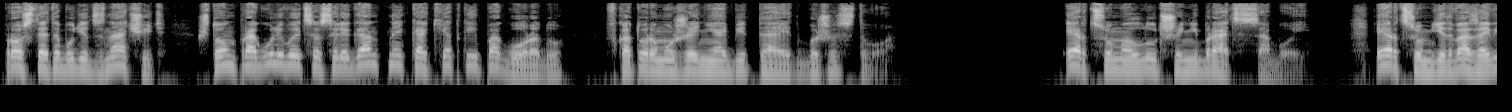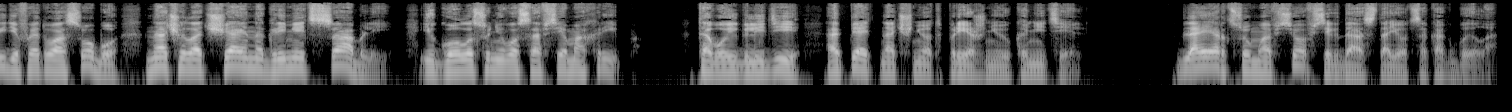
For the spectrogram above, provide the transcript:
Просто это будет значить, что он прогуливается с элегантной кокеткой по городу, в котором уже не обитает божество. Эрцума лучше не брать с собой. Эрцум, едва завидев эту особу, начал отчаянно греметь саблей, и голос у него совсем охрип. Того и гляди, опять начнет прежнюю канитель. Для Эрцума все всегда остается как было.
